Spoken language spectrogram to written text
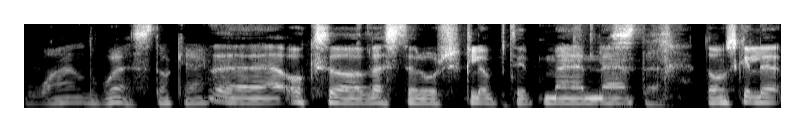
Wild West, okej. Eh, också Västerorts klubb typ. Men det. de skulle,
